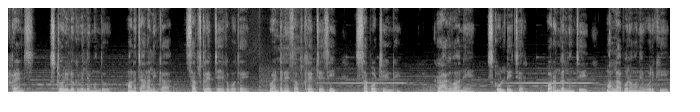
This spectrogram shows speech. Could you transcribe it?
ఫ్రెండ్స్ స్టోరీలోకి వెళ్ళే ముందు మన ఛానల్ ఇంకా సబ్స్క్రైబ్ చేయకపోతే వెంటనే సబ్స్క్రైబ్ చేసి సపోర్ట్ చేయండి. రాఘవ అనే స్కూల్ టీచర్ వరంగల్ నుంచి మల్లాపురం అనే ఊరికి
